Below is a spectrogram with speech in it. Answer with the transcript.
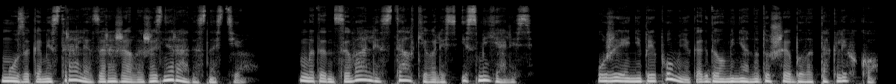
Музыка Мистраля заражала жизнерадостностью. Мы танцевали, сталкивались и смеялись. Уже я не припомню, когда у меня на душе было так легко.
